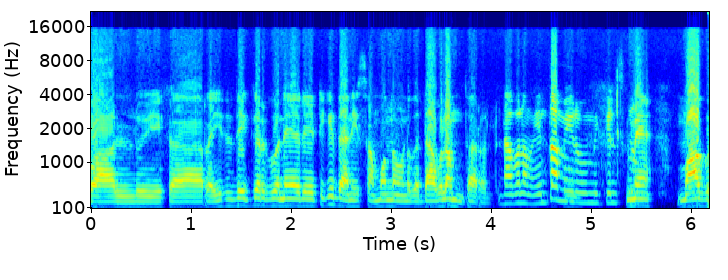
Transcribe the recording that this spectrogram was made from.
వాళ్ళు ఇక రైతు దగ్గర కొనే రేటుకి దానికి సంబంధం ఉండదు డబుల్ అమ్ముతారు డబల్ ఎంత మీరు మీకు తెలుసు? మాకు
